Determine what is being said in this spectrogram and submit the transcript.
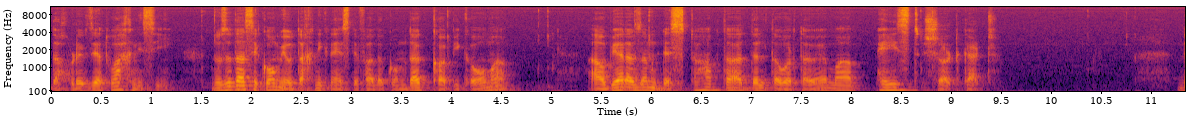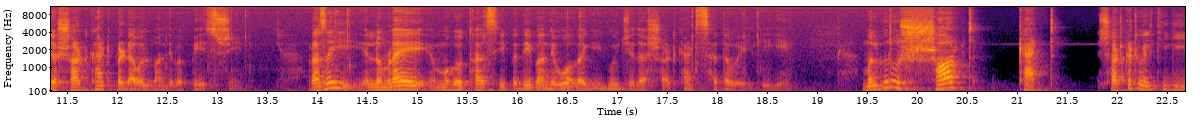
دا خو ډیر زیات وخت نیسي نو زه داسې کوم یو تخنیک نه استفاده کوم دا کاپي کوم او بیا راځم ډیسکټاپ ته دلته ورته وایم پیسټ شارټ کټ د شارټ کټ په ډول باندې به پیسټ شي راځئ لومړی موږ او تاسو په دې باندې وغږیږو چې دا شارټ کټ څه ته ویل کیږي ملګرو شارټ کټ شارټکټ ویل کیږي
